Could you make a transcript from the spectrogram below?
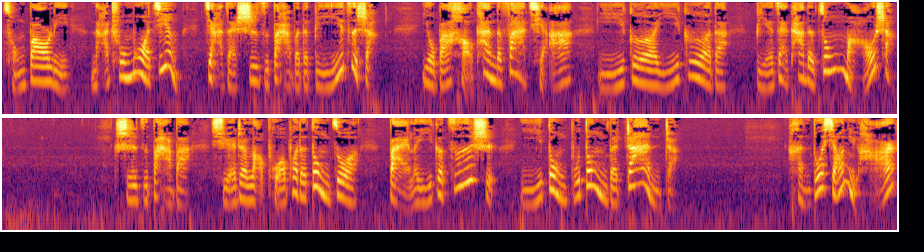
从包里拿出墨镜，架在狮子爸爸的鼻子上，又把好看的发卡一个一个的别在他的鬃毛上。狮子爸爸学着老婆婆的动作，摆了一个姿势，一动不动的站着。很多小女孩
